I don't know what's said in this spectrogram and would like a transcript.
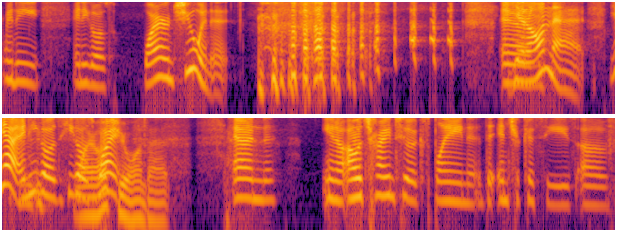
And he and he goes, "Why aren't you in it?" Get on that. Yeah, and he goes, he goes, Why "Why?" aren't you on that? and you know, I was trying to explain the intricacies of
